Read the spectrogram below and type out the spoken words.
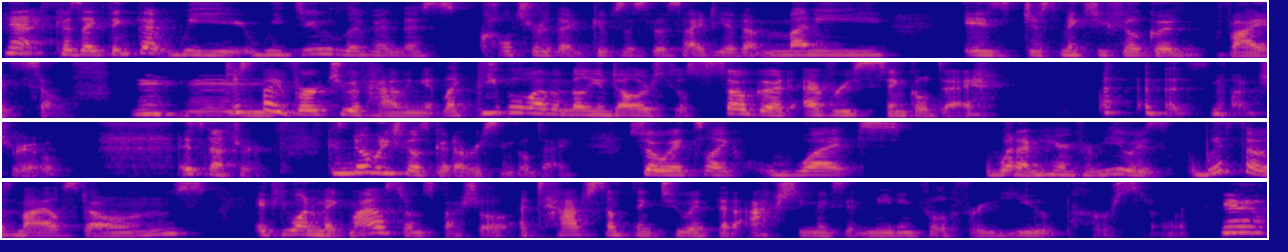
Yes. Because I think that we we do live in this culture that gives us this idea that money is just makes you feel good by itself. Mm-hmm. Just by virtue of having it. Like people who have a million dollars feel so good every single day. That's not true. It's not true because nobody feels good every single day. So it's like what what I'm hearing from you is with those milestones, if you want to make milestones special, attach something to it that actually makes it meaningful for you personally. Yeah.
